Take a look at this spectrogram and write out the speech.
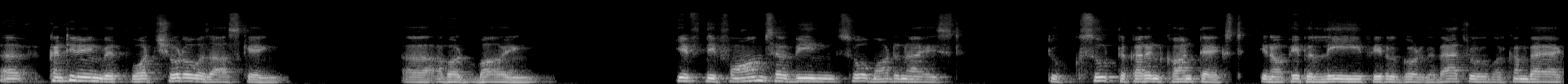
Uh, continuing with what Shodo was asking uh, about bowing, if the forms have been so modernized to suit the current context, you know, people leave, people go to the bathroom or come back,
